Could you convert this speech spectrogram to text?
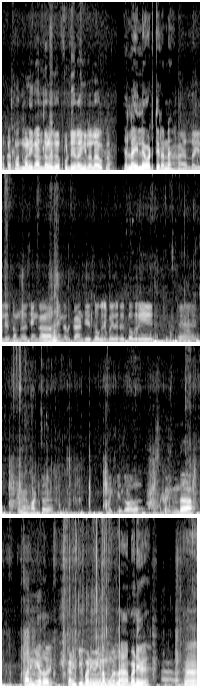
ಅಕಸ್ಮಾತ್ ಮಳೆಗಾಲದೊಳಗೆ ಫುಡ್ ಇರೋಂಗಿಲ್ಲಲ್ಲ ಅವಕ್ಕೆ. ಎಲ್ಲ ಇಲ್ಲೇ ಒಡ್ತೀರನ್ನ ಹಾ, ಎಲ್ಲ ಇಲ್ಲೇ ತಂದು ಶೇಂಗಾ ಶೇಂಗಾದ ಕಾಂಡಿ ತೊಗರಿ ಬೈದ್ರಿ ತೊಗರಿ ಹೊಟ್ಟ ಮೆಕ್ಕೆಜೋಳ ಕಡೆಯಿಂದ ಬಣಿಮಿ ರೀ ಕಣಕಿ ಬಣಿಮಿ ನಮ್ಮವೆಲ್ಲ ಹಾಂ ರೀ ಹಾಂ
